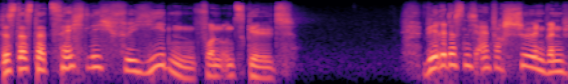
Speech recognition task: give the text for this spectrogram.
dass das tatsächlich für jeden von uns gilt. Wäre das nicht einfach schön, wenn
